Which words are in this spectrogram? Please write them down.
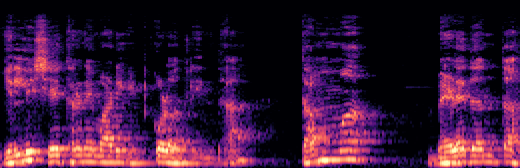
ಎಲ್ಲಿ ಶೇಖರಣೆ ಮಾಡಿ ಇಟ್ಕೊಳ್ಳೋದ್ರಿಂದ ತಮ್ಮ ಬೆಳೆದಂತಹ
